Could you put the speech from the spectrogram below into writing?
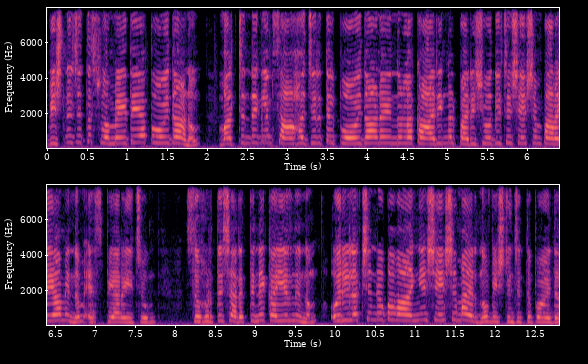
വിഷ്ണുജിത്ത് സ്വമേധയാ പോയതാണോ മറ്റെന്തെങ്കിലും സാഹചര്യത്തിൽ പോയതാണോ എന്നുള്ള കാര്യങ്ങൾ പരിശോധിച്ച ശേഷം പറയാമെന്നും എസ് പി അറിയിച്ചു. സുഹൃത്ത് ശരത്തിന്റെ കയ്യിൽ നിന്നും ഒരു ലക്ഷം രൂപ വാങ്ങിയ ശേഷമായിരുന്നു വിഷ്ണുജിത്ത് പോയത്.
